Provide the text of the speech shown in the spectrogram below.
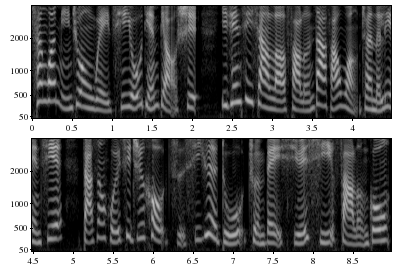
参观民众尾崎有点表示，已经记下了法轮大法网站的链接，打算回去之后仔细阅读，准备学习法轮功。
